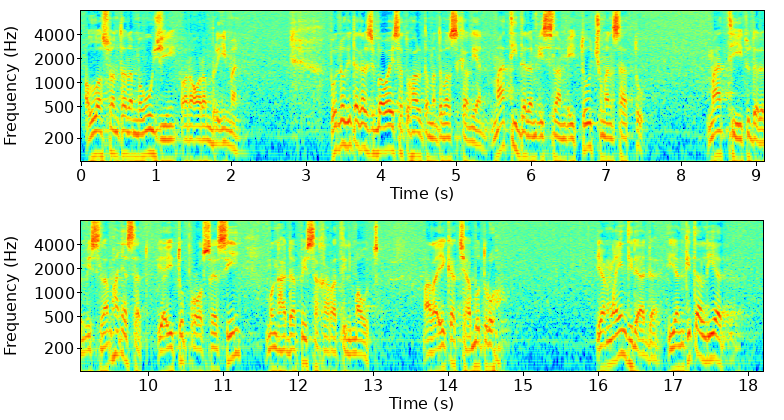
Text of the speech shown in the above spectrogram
Allah SWT menguji orang-orang beriman Perlu kita garis bawahi satu hal teman-teman sekalian. Mati dalam Islam itu cuma satu. Mati itu dalam Islam hanya satu yaitu prosesi menghadapi sakaratil maut. Malaikat cabut ruh. Yang lain tidak ada. Yang kita lihat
